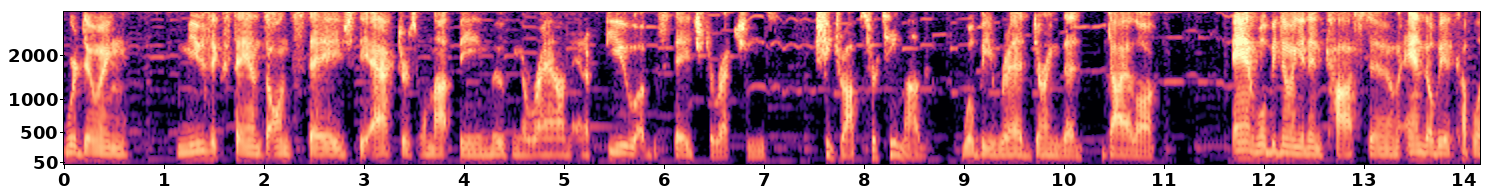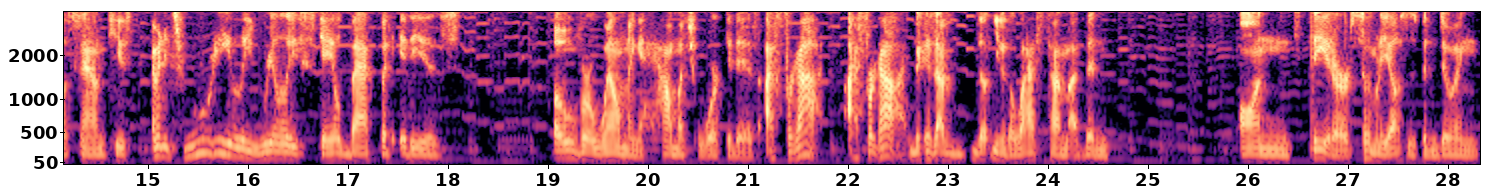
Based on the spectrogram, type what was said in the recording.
we're doing music stands on stage. The actors will not be moving around and a few of the stage directions she drops her tea mug will be read during the dialogue and we'll be doing it in costume and there'll be a couple of sound cues. I mean it's really really scaled back but it is overwhelming how much work it is. I forgot. I forgot because i've the, you know the last time i've been on theater somebody else has been doing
